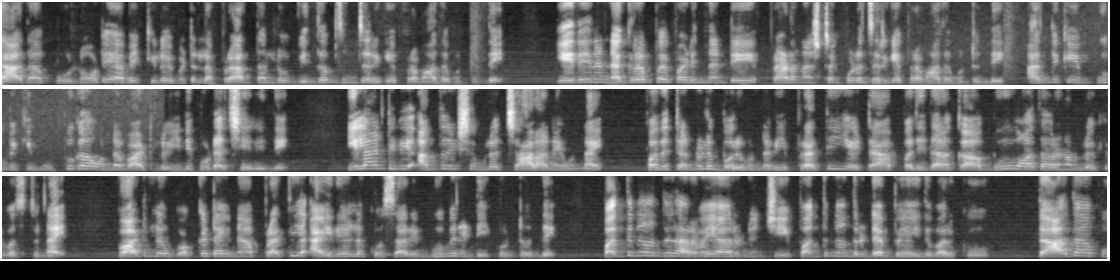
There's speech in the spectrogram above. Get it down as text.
దాదాపు నూట యాభై కిలోమీటర్ల ప్రాంతంలో విధ్వంసం జరిగే ప్రమాదం ఉంటుంది. ఏదైనా నగరంపై పడిందంటే ప్రాణ నష్టం కూడా జరిగే ప్రమాదం ఉంటుంది. అందుకే భూమికి ముప్పుగా ఉన్న వాటిలో ఇది కూడా చేరింది. ఇలాంటివి అంతరిక్షంలో చాలానే ఉన్నాయి. పది టన్నుల బరువున్నవి ప్రతి ఏటా పది దాకా భూ వాతావరణంలోకి వస్తున్నాయి. వాటిలో ఒక్కటైనా ప్రతి ఐదేళ్ళకోసారి భూమిని ఢీకుంటుంది. పంతొమ్మిది వందల అరవై ఆరు నుంచి పంతొమ్మిది వందల డెబ్బై ఐదు వరకు దాదాపు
